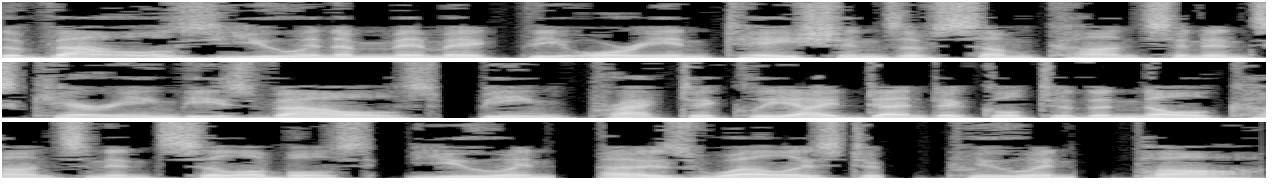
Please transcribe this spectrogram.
The vowels u and a mimic the orientations of some consonants carrying these vowels, being practically identical to the null consonant syllables, u and a as well as to, pu and, pa.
